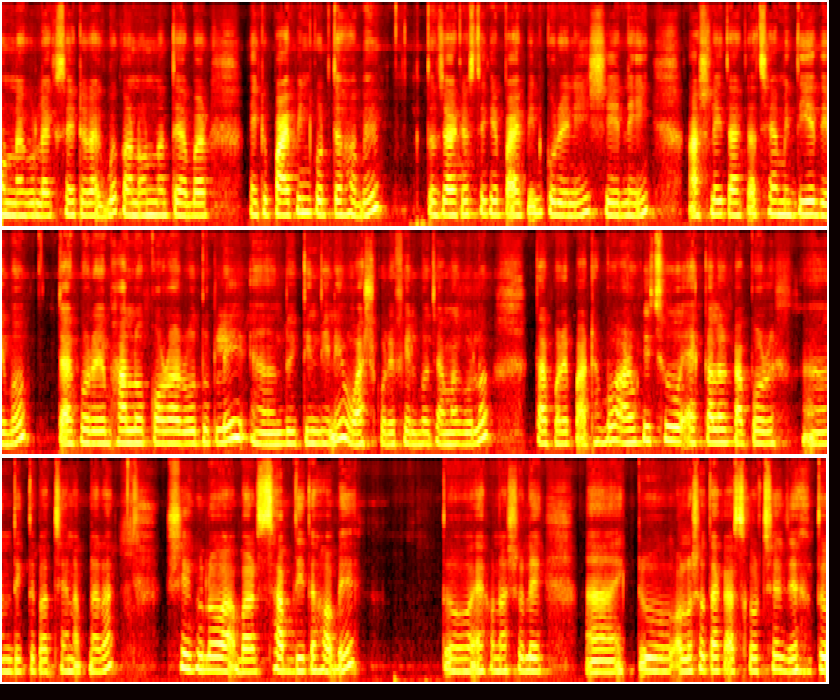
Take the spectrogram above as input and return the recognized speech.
ওড়নাগুলো এক সাইডে রাখব। কারণ ওড়নাতে আবার একটু পাইপিং করতে হবে। তো যার কাছ থেকে পাইপিং করে নিই, সে নেই। আসলেই তার কাছে আমি দিয়ে দেব। তারপরে ভালো কড়া রোদ উঠলেই দুই তিন দিনে ওয়াশ করে ফেলব জামাগুলো, তারপরে পাঠাবো। আরও কিছু এক কালার কাপড় দেখতে পাচ্ছেন আপনারা, সেগুলো আবার সাপ দিতে হবে। তো এখন আসলে একটু অলসতা কাজ করছে যেহেতু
